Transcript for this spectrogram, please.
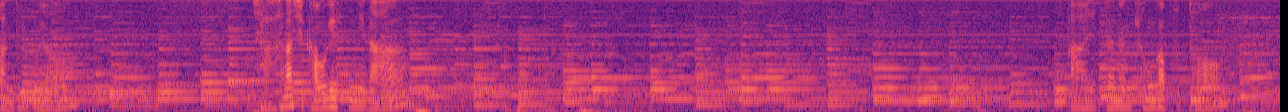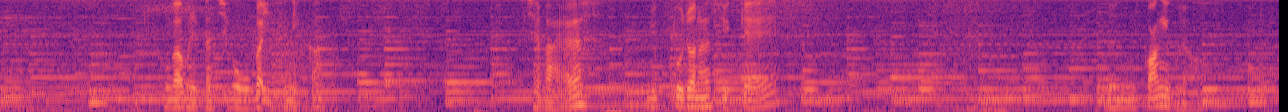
만들고요. 자 하나씩 가보겠습니다. 아 일단은 경갑부터. 경갑은 일단 지금 5가 있으니까 제발 6 도전할 수 있게 는 꽝이고요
